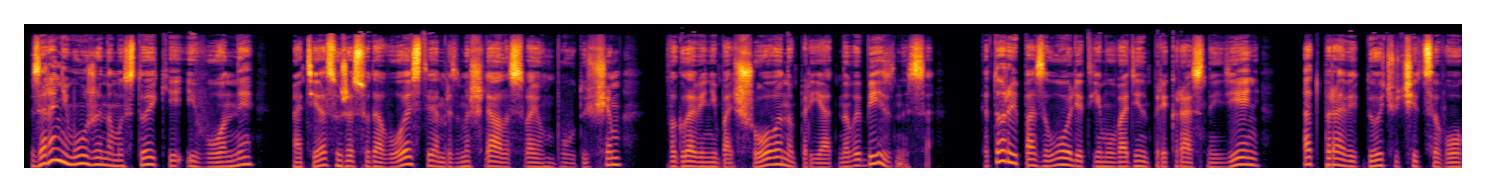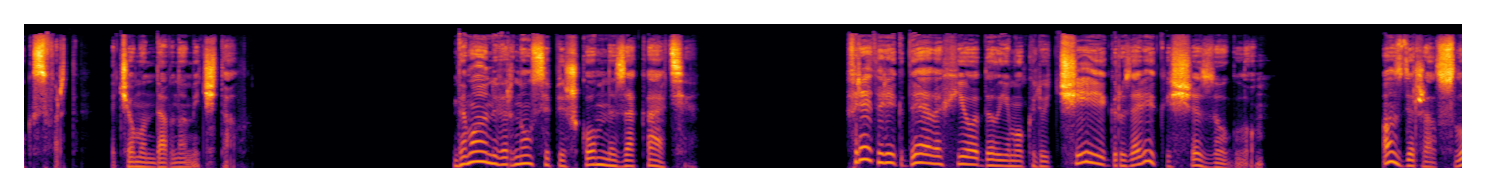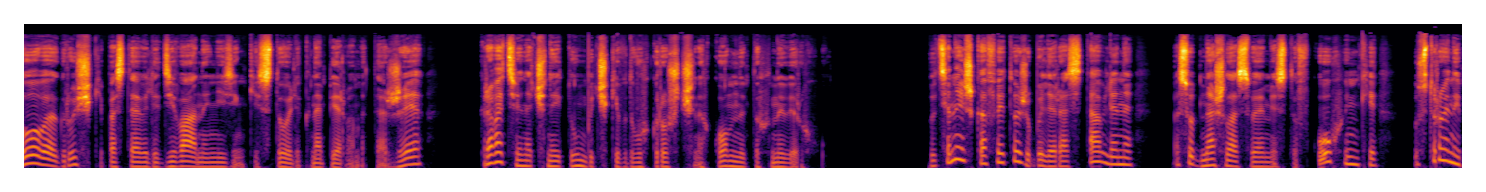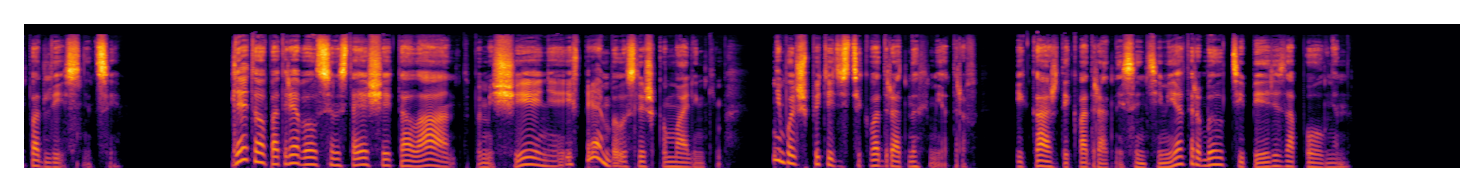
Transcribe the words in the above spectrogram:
За ранним ужином у стойки Ивонны Матиас уже с удовольствием размышлял о своем будущем — во главе небольшого, но приятного бизнеса, который позволит ему в один прекрасный день отправить дочь учиться в Оксфорд, о чем он давно мечтал. Домой он вернулся пешком на закате. Фредерик Делахи отдал ему ключи, и грузовик исчез за углом. Он сдержал слово, грузчики поставили диван и низенький столик на первом этаже — кровати и ночные тумбочки в двух крошечных комнатах наверху. Платяные шкафы тоже были расставлены, посуда нашла свое место в кухоньке, устроенной под лестницей. Для этого потребовался настоящий талант, помещение, и впрямь было слишком маленьким, не больше 50 квадратных метров, и каждый квадратный сантиметр был теперь заполнен.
